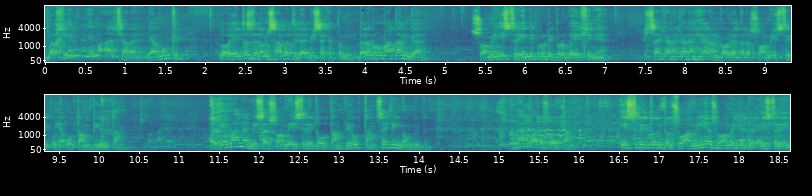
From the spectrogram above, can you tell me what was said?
Bakhil gimana caranya? Nggak mungkin. Loyalitas dalam sahabat tidak bisa ketemu. Dalam rumah tangga, suami istri ini perlu diperbaikin ya. Saya kadang-kadang heran kalau lihat ada suami istri punya utang piutang. Bagaimana bisa suami istri itu utang piutang? Saya bingung gitu. Kenapa harus utang? Istri tuntut suaminya, suami tuntut istri.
